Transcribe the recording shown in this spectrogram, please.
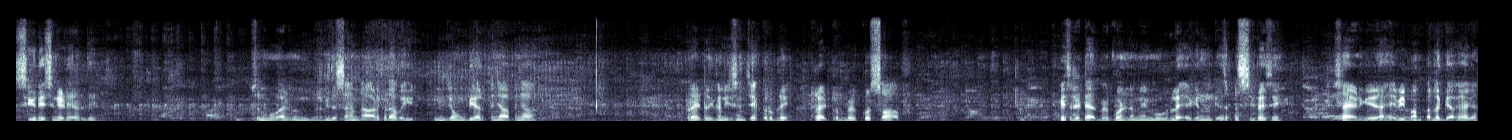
ਸੀਰੀਅਸ ਸੰਘੇੜੇਲ ਦੇ। ਤੁਹਾਨੂੰ ਮੋਬਾਈਲ ਨੰਬਰ ਵੀ ਦੱਸਾਂਗਾ ਨਾਲ ਖੜਾ ਬਈ ਜੌਂਡੀਅਰ 50 50 ਟਰੈਕਟਰ ਦੀ ਕੰਡੀਸ਼ਨ ਚੈੱਕ ਕਰੋ ਵੀਰੇ। ਟਰੈਕਟਰ ਬਿਲਕੁਲ ਸਾਫ਼। ਪਿਛਲੇ ਟਾਇਰ ਬਿਲਕੁਲ ਨਵੇਂ ਮੂਰਲੇ ਹੈਗੇ ਨੇ, ਕਿ 80 ਪੈਸੇ। ਸਾਈਡ ਗੇਅਰ ਆ ਹੈਵੀ ਬੰਪਰ ਲੱਗਿਆ ਹੋਇਆ ਹੈਗਾ।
